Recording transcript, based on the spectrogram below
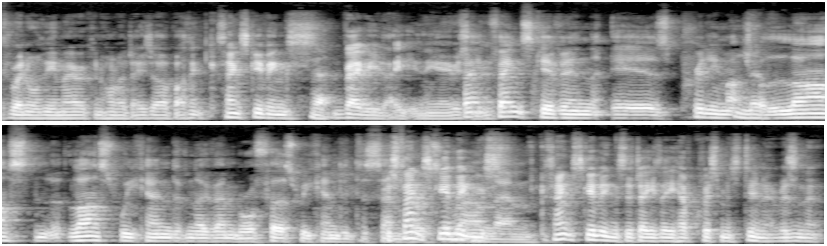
with when all the American holidays are, but I think Thanksgiving's Yeah. very late in the year, isn't Thank- it? Thanksgiving is pretty much the last last weekend of November or first weekend of December. Because Thanksgiving It's is around them. Thanksgiving's the day they have Christmas dinner, isn't it?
